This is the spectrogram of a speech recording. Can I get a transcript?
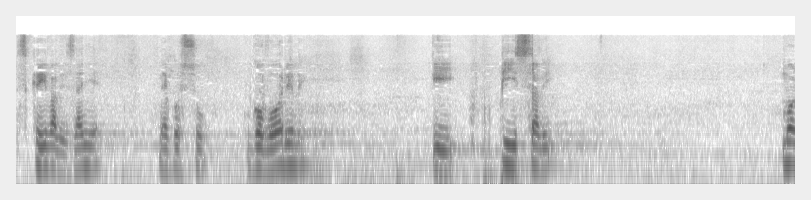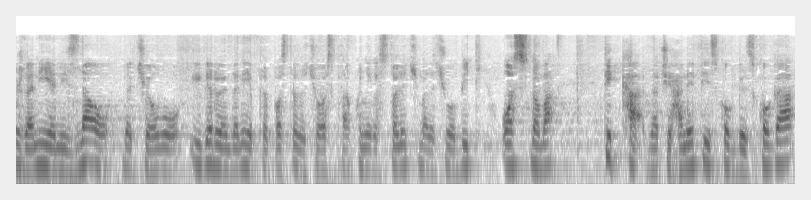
skrivali za nje, nego su govorili i pisali. Možda nije ni znao da će ovo, i vjerujem da nije prepostavio da će ostati nakon njega stoljećima, da će ovo biti osnova fika, znači hanefijskog, bez koga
